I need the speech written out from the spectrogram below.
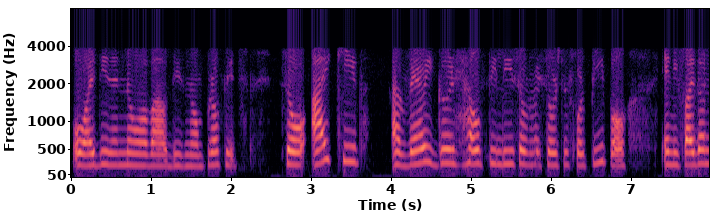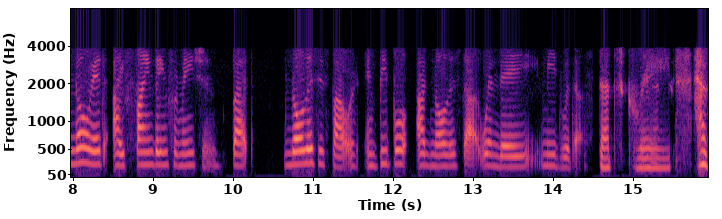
Or I didn't know about these nonprofits. So I keep a very good, healthy list of resources for people. And if I don't know it, I find the information. But knowledge is power and people acknowledge that when they meet with us. That's great. Has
